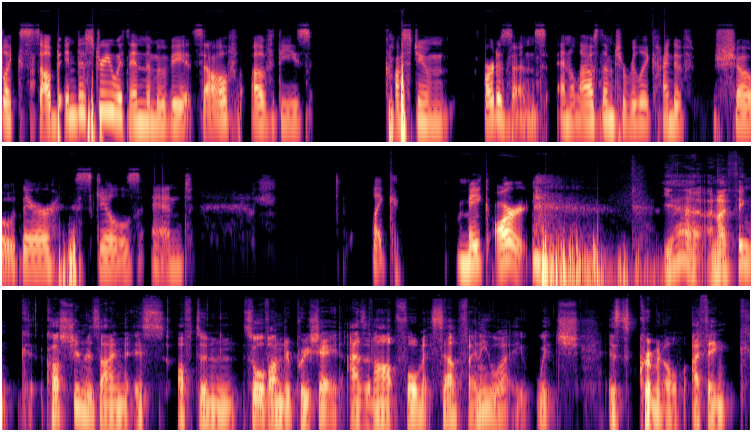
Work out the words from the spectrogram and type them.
like sub industry within the movie itself of these costume artisans and allows them to really kind of show their skills and like make art. Yeah, and I think costume design is often sort of underappreciated as an art form itself, anyway, which is criminal. I think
